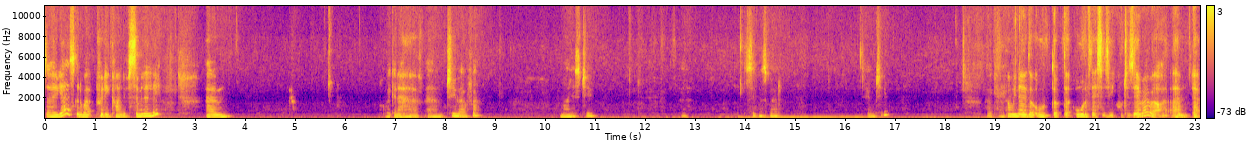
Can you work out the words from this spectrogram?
So yeah, it's going to work pretty kind of similarly. Um, we're going to have um, 2 alpha minus 2 sigma squared n2. Okay, and we know that all, that, that all of this is equal to zero, uh, um, a,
